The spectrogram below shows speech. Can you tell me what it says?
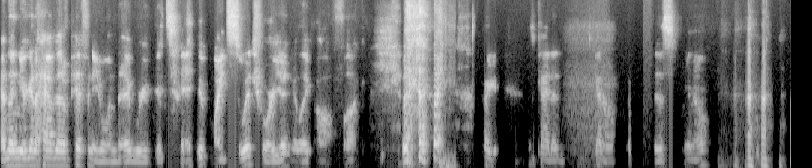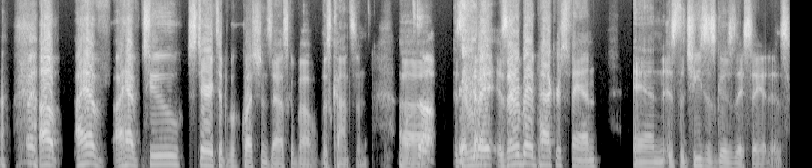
And then you're gonna have that epiphany one day where it's it might switch for you and you're like oh fuck it's kind of kind of this you know but, uh, I have I have two stereotypical questions to ask about Wisconsin. Uh, is everybody is everybody a Packers fan? And is the cheese as good as they say it is?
